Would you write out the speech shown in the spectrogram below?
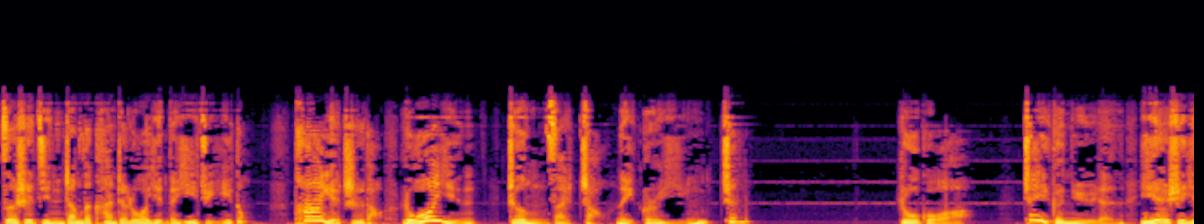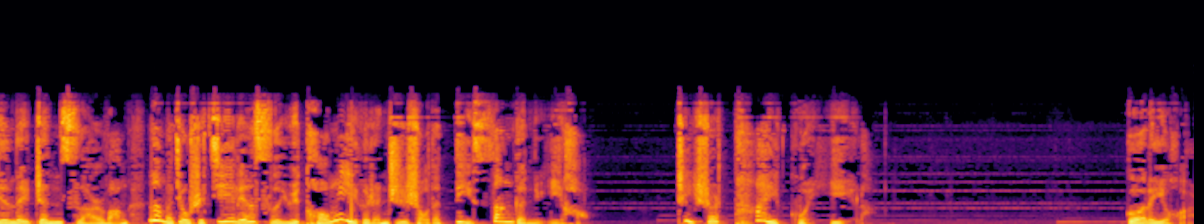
则是紧张的看着罗隐的一举一动，他也知道罗隐。正在找那根银针。如果这个女人也是因为针刺而亡，那么就是接连死于同一个人之手的第三个女一号。这事儿太诡异了。过了一会儿，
